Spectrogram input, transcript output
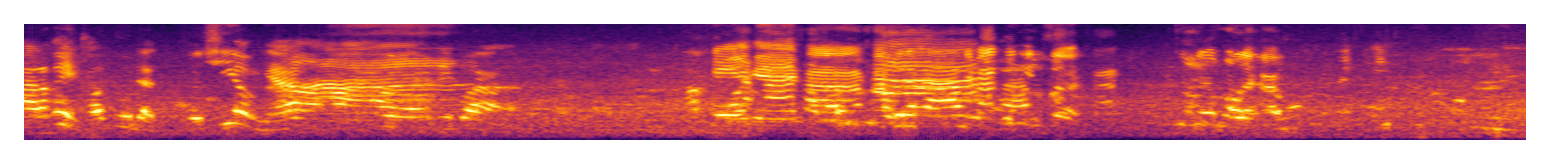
มาแล้วก็เห็นเขาดูแต่โซเชียลอย่างเงี้ยเออดีกว่า โอเคโอนะเคคะครับขอบคุณนะครับที่บ้านคุณอินเสิร์ตครับขึ้นเรื่องหมดเลยครับ บ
